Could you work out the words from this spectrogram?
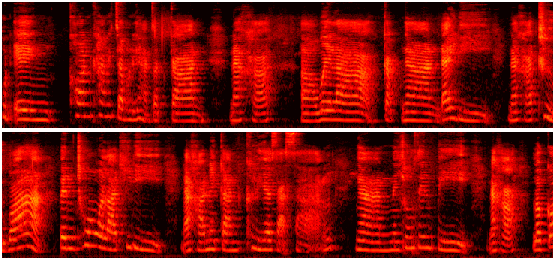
คุณเองค่อนข้างจะบริหารจัดการนะคะเเวลากับงานได้ดีนะคะ ถือว่าเป็นช่วงเวลาที่ดีนะคะ ในการเคลียร์สะสาง งานในช่วงสิ้นปีนะคะ แล้วก็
